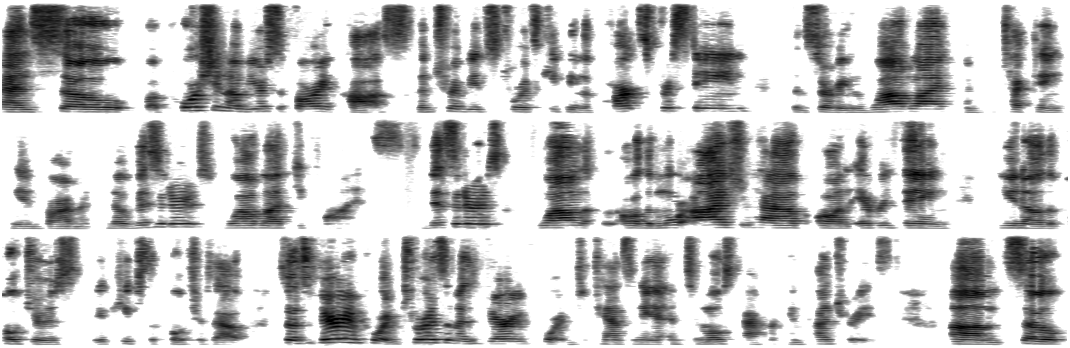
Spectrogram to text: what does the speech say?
And so a portion of your safari costs contributes towards keeping the parks pristine, conserving the wildlife, and protecting the environment. No visitors, wildlife declines. Visitors, while all the more eyes you have on everything, you know, the poachers, it keeps the poachers out. So it's very important. Tourism is very important to Tanzania and to most African countries. Um, so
